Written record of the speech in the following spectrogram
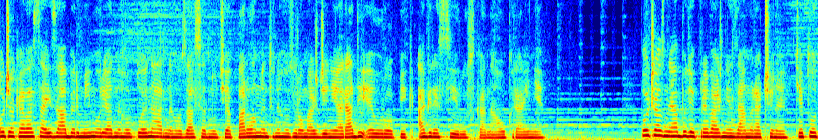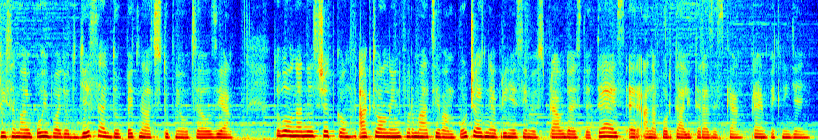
Očakáva sa aj záber mimoriadného plenárneho zasadnutia parlamentného zhromaždenia Rady Európy k agresii Ruska na Ukrajine. Počas dňa bude prevažne zamračené. Teploty sa majú pohybovať od 10 do 15 stupňov Celzia. To bolo na dnes všetko. Aktuálne informácie vám počas dňa prinesieme v spravodajstve TASR a na portáli teraz.sk. Prajem pekný deň.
